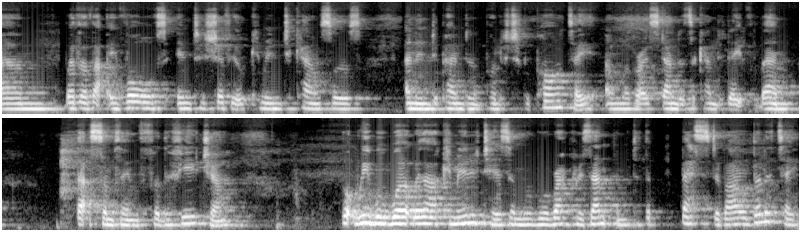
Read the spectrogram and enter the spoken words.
um, whether that evolves into Sheffield Community Councillors, an independent political party, and whether I stand as a candidate for them, that's something for the future. But we will work with our communities and we will represent them to the best of our ability.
